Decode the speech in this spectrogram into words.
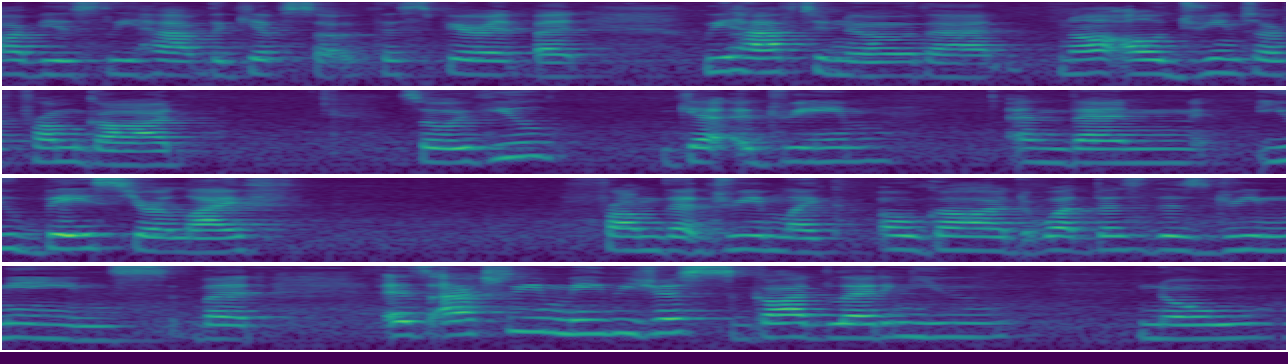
obviously have the gifts of the spirit but we have to know that not all dreams are from God. So if you get a dream and then you base your life from that dream like, "Oh God, what does this dream means?" but it's actually maybe just God letting you know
